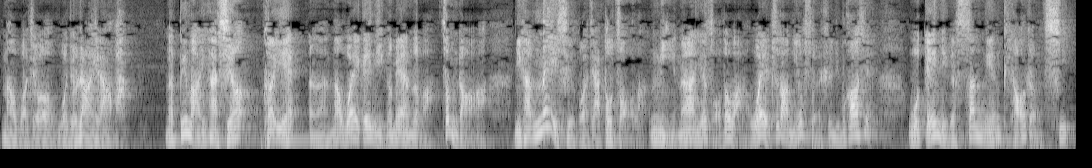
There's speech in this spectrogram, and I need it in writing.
那我就我就让一让吧。那冰岛一看行，可以，嗯，那我也给你个面子吧。这么着啊。你看那些国家都走了，你呢也走得晚。我也知道你有损失，你不高兴，我给你个三年调整期，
